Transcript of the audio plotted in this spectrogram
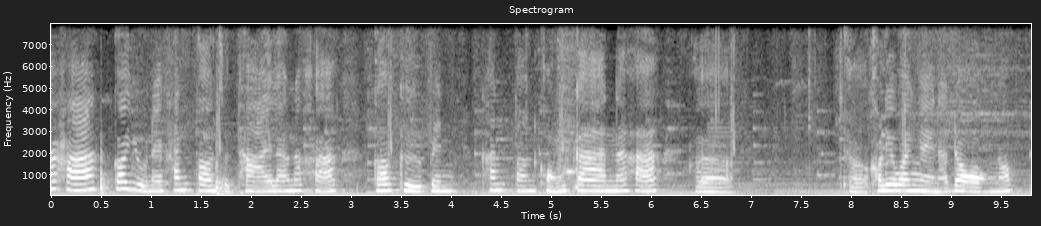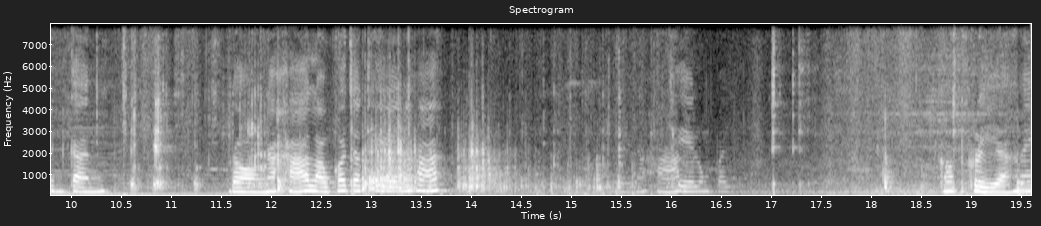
นะคะก็อยู่ในขั้นตอนสุดท้ายแล้วนะคะ ก็คือเป็นขั้นตอนของการนะคะเเเขาเรียกว่าไงนะดองเนาะเป็นการดองนะคะ เราก็จะเทนะคะนะคะเทลงไป ก็เกลี่ยให้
